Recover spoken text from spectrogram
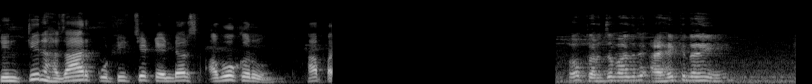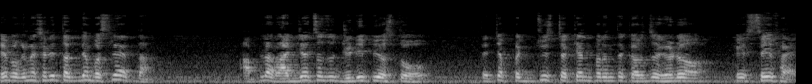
तीन तीन हजार कोटीचे टेंडर्स अबो करून हा हो कर्जबाजारी आहे की नाही हे बघण्यासाठी तज्ज्ञ बसले आहेत ना. आपल्या राज्याचा जो जी डी पी असतो त्याच्या पंचवीस टक्क्यांपर्यंत कर्ज घेणं हे सेफ आहे.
